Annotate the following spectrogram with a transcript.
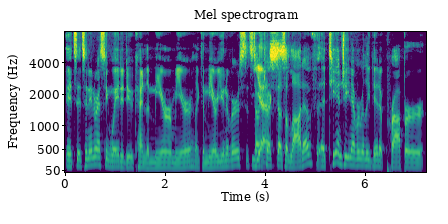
it's it's an interesting way to do kind of the mirror mirror, like the mirror universe that Star Yes. Trek does a lot of. Uh, TNG never really did a proper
